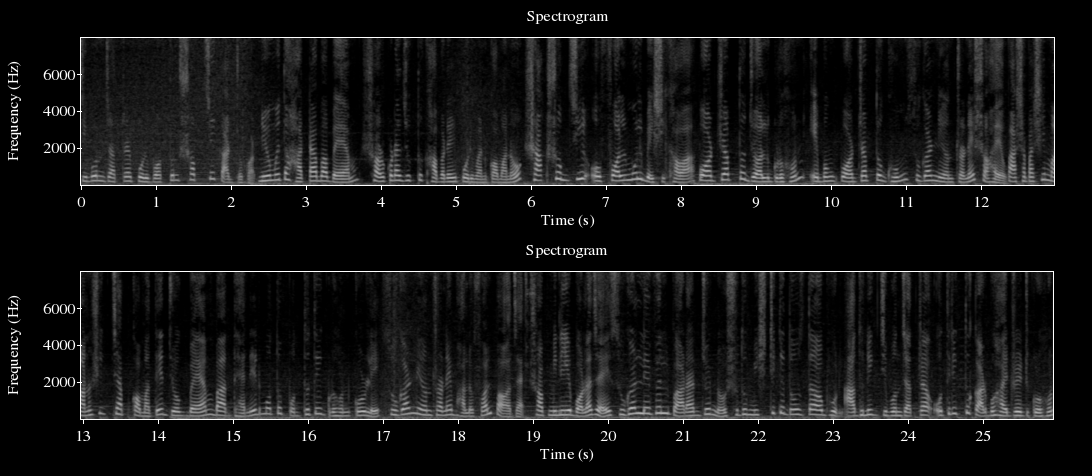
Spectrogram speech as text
জীবনযাত্রার পরিবর্তন সবচেয়ে কার্যকর। নিয়মিত হাঁটা বা ব্যায়াম, শর্করাযুক্ত খাবারের পরিমাণ কমানো, শাকসবজি ও ফলমূল বেশি খাওয়া, পর্যাপ্ত জল গ্রহণ এবং পর্যাপ্ত ঘুম সুগার নিয়ন্ত্রণে সহায়ক। পাশাপাশি মানসিক চাপ কমাতে যোগ ব্যায়াম বা ধ্যানের মতো পদ্ধতি গ্রহণ করলে সুগার নিয়ন্ত্রণে ভালো ফল পাওয়া যায়। সব মিলিয়ে বলা যায়, সুগার লেভেল বাড়ার জন্য শুধু মিষ্টিকে দোষ দেওয়া ভুল। আধুনিক জীবনযাত্রা অতিরিক্ত কার্বোহাইড্রেট গ্রহণ,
